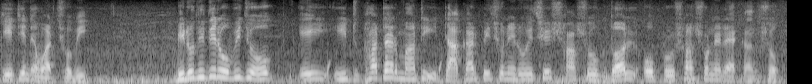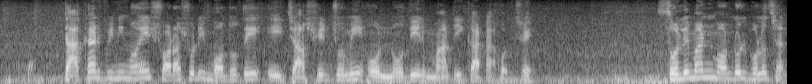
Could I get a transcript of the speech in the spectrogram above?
কেটে নেওয়ার ছবি। বিরোধীদের অভিযোগ, এই ইটভাটার মাটি টাকার পেছনে রয়েছে শাসক দল ও প্রশাসনের একাংশ। টাকার বিনিময়ে সরাসরি মদতে এই চাষের জমি ও নদীর মাটি কাটা হচ্ছে। সোলেমান মণ্ডল বলেছেন,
